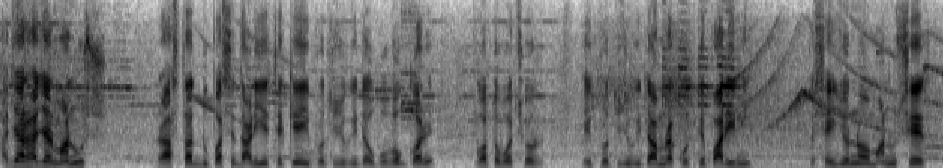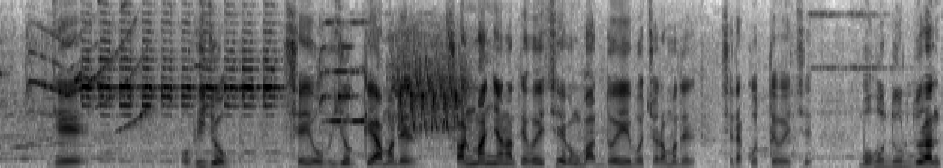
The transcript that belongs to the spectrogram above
হাজার হাজার মানুষ রাস্তার দুপাশে দাঁড়িয়ে থেকে এই প্রতিযোগিতা উপভোগ করে। গত বছর এই প্রতিযোগিতা আমরা করতে পারিনি। তো সেই জন্য মানুষের যে অভিযোগ, সেই অভিযোগকে আমাদের সম্মান জানাতে হয়েছে এবং বাধ্য হয়ে এবছর আমাদের সেটা করতে হয়েছে। বহু দূর দূরান্ত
